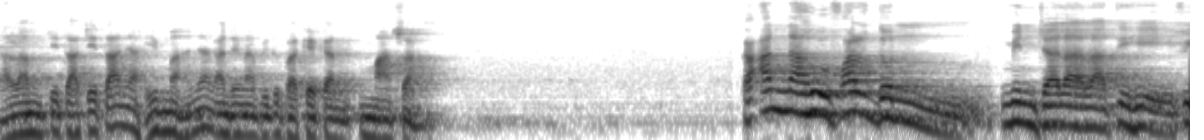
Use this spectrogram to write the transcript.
Dalam cita-citanya, himahnya kanjeng Nabi itu bagaikan masa ka'annahu fardun min jalalatihi fi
